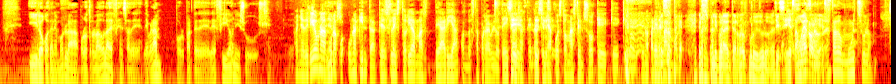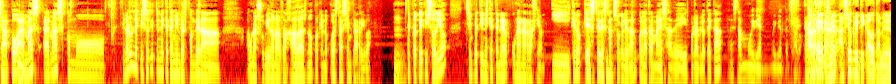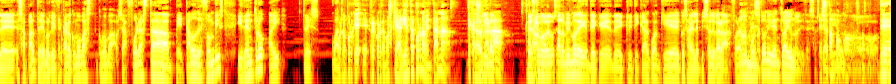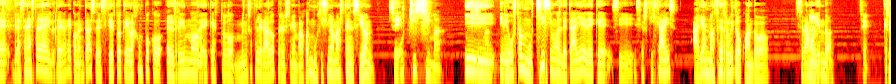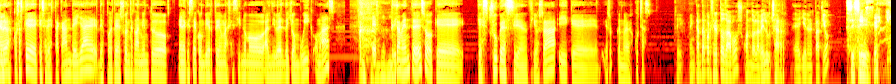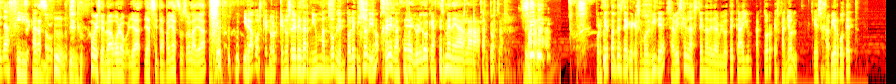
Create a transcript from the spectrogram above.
Y luego tenemos, por otro lado, la defensa de, de Bran por parte de, de y sus... Añadiría una, una, quinta, que es la historia más de Aria cuando está por la biblioteca, Sí, esa escena sí, que sí, me ha puesto más tenso que, que- que una pared de mármol. eso es película de terror puro y duro, ¿eh? Sí, sí, que está rodado, Sí, ¿eh? ha estado muy chulo. Chapo, Mm. además, además, como al final un episodio tiene que también responder a, a una subida, unas bajadas, ¿no? Porque no puede estar siempre arriba. Mm. El propio episodio siempre tiene que tener una narración. Y creo que este descanso que le dan con la trama esa de ir por la biblioteca está muy bien, muy bien pensado. Claro que- que también ha sido criticado también el, eh, esa parte, ¿eh? porque dicen, claro, ¿cómo va, ¿cómo va? O sea, fuera está petado de zombies y dentro hay tres, cuatro. Bueno, porque eh, recordemos que Aria entra por una ventana. De Claro, casualidad. claro. Pero es que volvemos a lo mismo de, de que, de criticar cualquier cosa del episodio. Claro, afuera hay un montón y dentro hay uno. Dices, hostia, Eso tío, tampoco, no. eso tampoco. De, de la escena esta de la biblioteca que comentas, es cierto que baja un poco el ritmo de que es todo menos acelerado, pero sin embargo hay muchísima más tensión. Sí, Muchísima. Y, Muchísima. y me gusta muchísimo el detalle de que, si, si os fijáis, Arya no hace ruido cuando se va Mm. moviendo. Sí. Que es una de las cosas que, que se destacan de ella eh, después de su entrenamiento en el que se convierte en un asesino al nivel de John Wick o más. Es precisamente eso, que, que es súper silenciosa y que, eso, que no la escuchas. Sí. Me encanta, por cierto, Davos cuando la ve luchar eh, allí en el patio. sí, sí. Se queda flipando. Como diciendo, ah, bueno, pues ya, ya si te apañas tú sola ya. Y Davos, que no, que no se debe dar ni un mandoble en todo el episodio. Sí, no hace, lo único que hace es menear las antorchas. Sí. Para nada. Por cierto, antes de que se me olvide, sabéis que en la escena de la biblioteca hay un actor español, que es Javier Botet,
